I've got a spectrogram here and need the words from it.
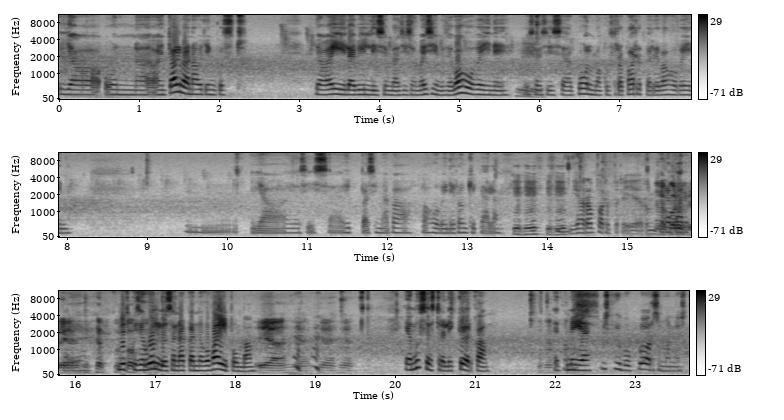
ja on ainult talvenaudingust. ja eile villisime siis oma esimese vahuveini mm., mis on siis äh, poolmagus rabarberi vahuvein. Mm, ja, ja siis äh, hüppasime ka vahuveini rongi peale mm. -hmm, mm -hmm. ja rabarberi rongi peale. nüüd, kui see hullus on hakanud nagu vaibuma. ja, ja, ja, ja. ja mustsõstra liköör ka. et Aga meie. mis kõige populaarsem on neist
